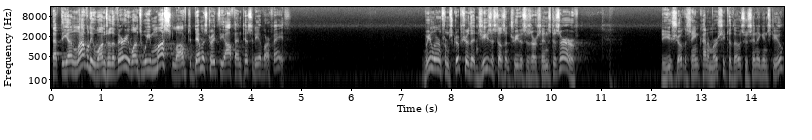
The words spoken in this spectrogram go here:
that the unlovely ones are the very ones we must love to demonstrate the authenticity of our faith. We learn from Scripture that Jesus doesn't treat us as our sins deserve. Do you show the same kind of mercy to those who sin against you?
